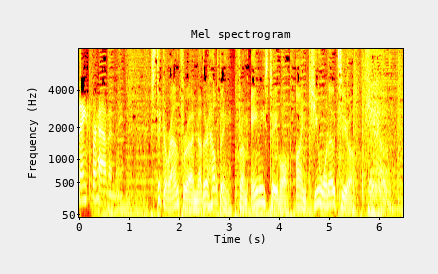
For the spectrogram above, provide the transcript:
Thanks for having me. Stick around for another helping from Amy's Table on Q102. Q. Oh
